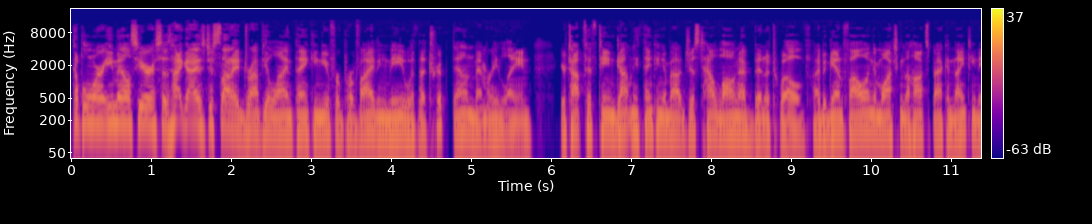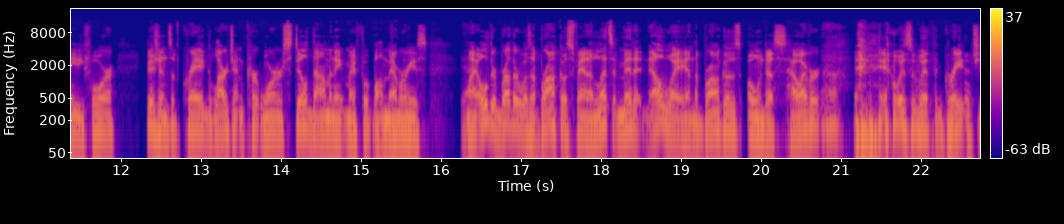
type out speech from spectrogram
Couple more emails here. It says, Hi guys, just thought I'd drop you a line thanking you for providing me with a trip down memory lane. Your top 15 got me thinking about just how long I've been a 12. I began following and watching the Hawks back in 1984. Visions of Krieg, Largent, and Curt Warner still dominate my football memories. Yeah. My older brother was a Broncos fan, and let's admit it, Elway and the Broncos owned us. However, it was with great,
